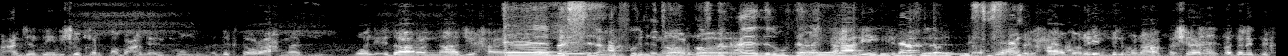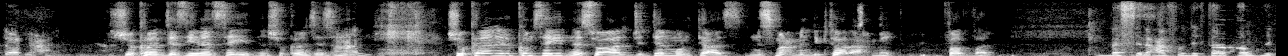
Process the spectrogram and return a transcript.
مع جزيل شكر طبعا لكم دكتور أحمد والإدارة الناجحة آه، بس العفو دكتور قصدك و- عدد المتغيرات تحريك اللي داخلة الحاضرين بالمناقشة. قبل الدكتور نعم. شكرا جزيلا سيدنا شكرا جزيلا. نعم. شكرا لكم سيدنا سؤال جدا ممتاز. نسمع من دكتور أحمد. تفضل. بس العفو دكتور قصدك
